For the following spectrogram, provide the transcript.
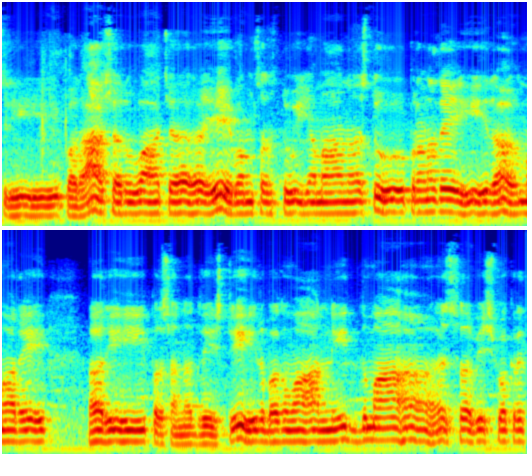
श्रीपराशरुवाच एवं संस्तूयमानस्तु प्रणतैरमरे। हरिप्रसन्नदृष्टिर्भगवान् निद्माः स विश्वकृत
